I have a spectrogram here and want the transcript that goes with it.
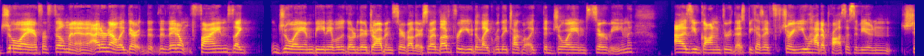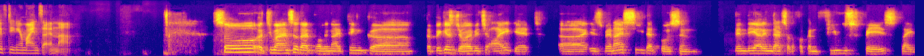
joy or fulfillment and I don't know like they're they don't find like joy in being able to go to their job and serve others. So I'd love for you to like really talk about like the joy in serving as you've gone through this because I'm sure you had a process of even shifting your mindset in that. So uh, to answer that, Colleen, I think uh, the biggest joy which I get uh, is when I see that person when they are in that sort of a confused phase, like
